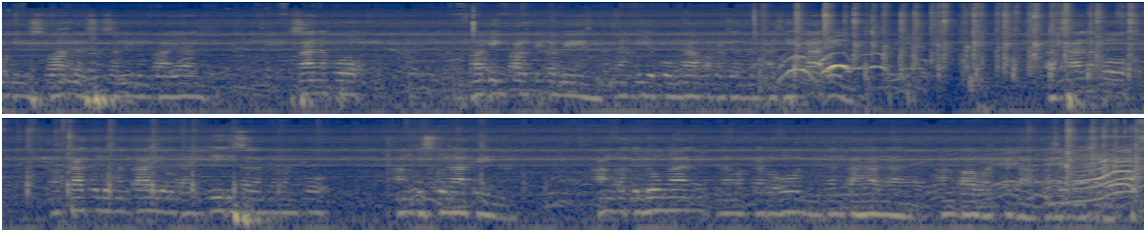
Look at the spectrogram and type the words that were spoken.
maging squatter sa sariling bayan. Sana po maging parte kami ng iyo pong napakagandang adhikain. At sana po magkatulungan tayo dahil iisa lang naman po ang gusto natin ang matulungan na magkaroon ng tahanan ang bawat taga-pamayanan. Yes!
